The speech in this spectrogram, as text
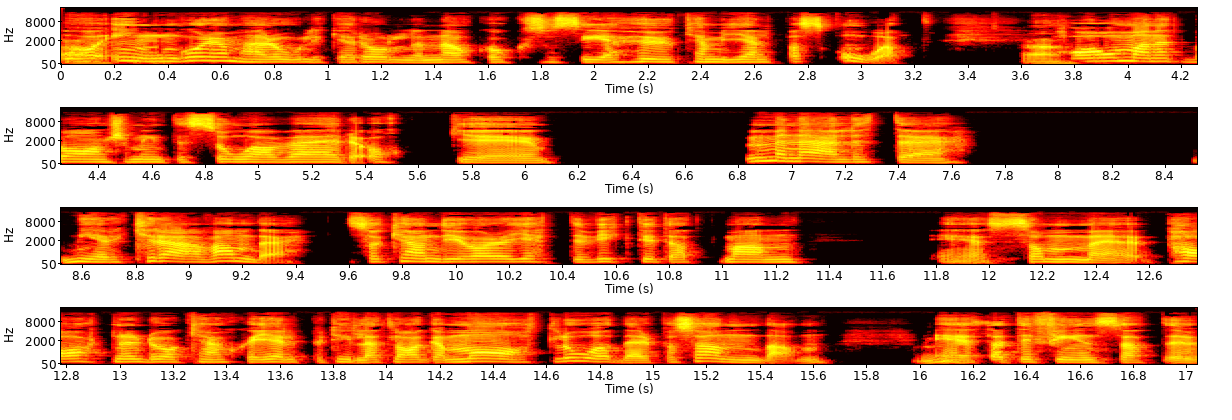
Och vad ingår i de här olika rollerna och också se hur kan vi hjälpas åt. Ja. Har man ett barn som inte sover och eh, men är lite mer krävande så kan det ju vara jätteviktigt att man eh, som partner då kanske hjälper till att laga matlådor på söndagen. Mm. Eh, så att det finns att eh,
